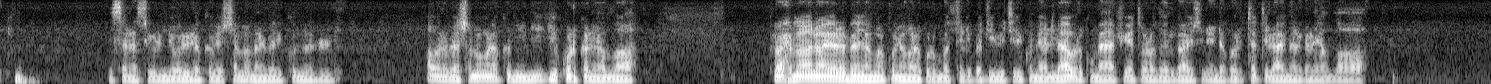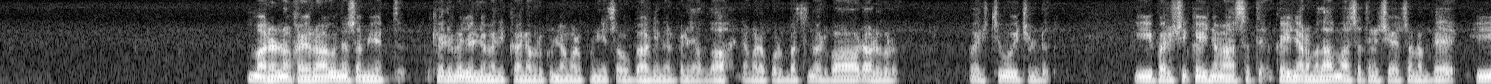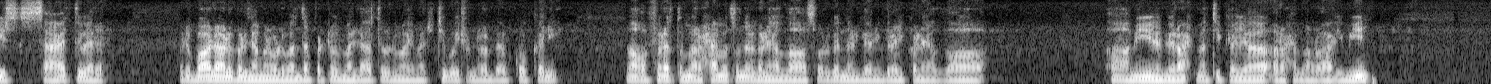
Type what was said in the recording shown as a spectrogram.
ബിസിനസ്സുകളും ജോലിയിലൊക്കെ വിഷമം അനുവദിക്കുന്നവരുണ്ട് അവരുടെ വിഷമങ്ങളൊക്കെ നീ നീക്കി കൊടുക്കണേ അല്ലാ റഹ്മാനായ റബ്ബെ ഞങ്ങൾക്കും ഞങ്ങളുടെ കുടുംബത്തിൽ ഇപ്പോൾ ജീവിച്ചിരിക്കുന്ന എല്ലാവർക്കും ആഫിയത്തോടെ ദീർഘായുസിനെ പൊരുത്തത്തിലായി നൽകണേ അള്ളാ മരണം ഹൈറാകുന്ന സമയത്ത് കെളിമ ചൊല്ലി മരിക്കാൻ അവർക്കും ഞങ്ങൾക്കും ഈ സൗഭാഗ്യം നൽകണേ അള്ളാ ഞങ്ങളുടെ കുടുംബത്തിൽ നിന്ന് ഒരുപാട് ആളുകൾ മരിച്ചു പോയിട്ടുണ്ട്. ഈ പരിശി കഴിഞ്ഞ മാസത്തെ കഴിഞ്ഞ റമദാൻ മാസത്തിന് ശേഷം റബ്ബെ ഈ സായത്ത് വരെ ഒരുപാട് ആളുകൾ ഞങ്ങളോട് ബന്ധപ്പെട്ടവരും അല്ലാത്തവരുമായി മരിച്ചു പോയിട്ടുണ്ട് റബ്ബെ. കൊക്കനി മഹഫറത്തും അർഹമത്തും നൽകണേ അല്ലാ സ്വർഗം നൽകി അനുഗ്രഹിക്കണേ അല്ലാ آمين برحمتك يا أرحم الراحمين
